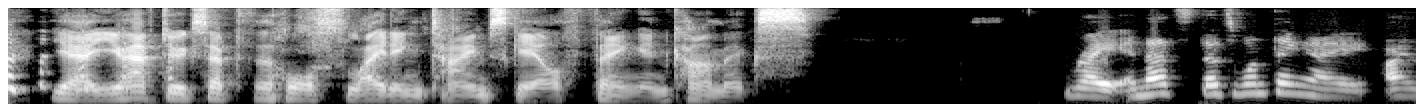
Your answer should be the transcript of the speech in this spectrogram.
yeah, you have to accept the whole sliding timescale thing in comics. Right, and that's that's one thing I I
